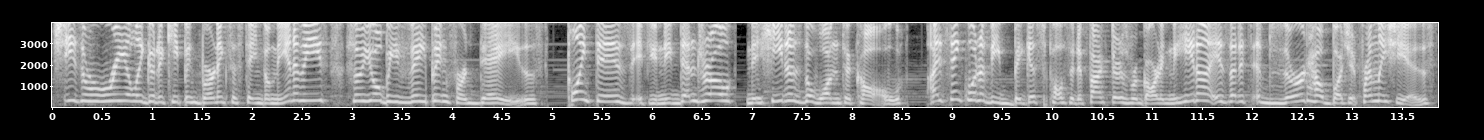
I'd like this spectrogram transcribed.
She's really good at keeping burning sustained on the enemies, so you'll be vaping for days. Point is, if you need Dendro, Nahida's the one to call. I think one of the biggest positive factors regarding Nahida is that it's absurd how budget friendly she is.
